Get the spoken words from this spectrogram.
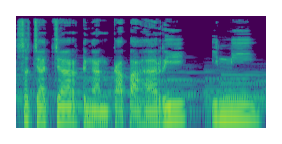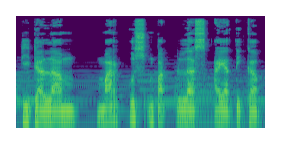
sejajar dengan kata hari ini di dalam Markus 14 ayat 30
